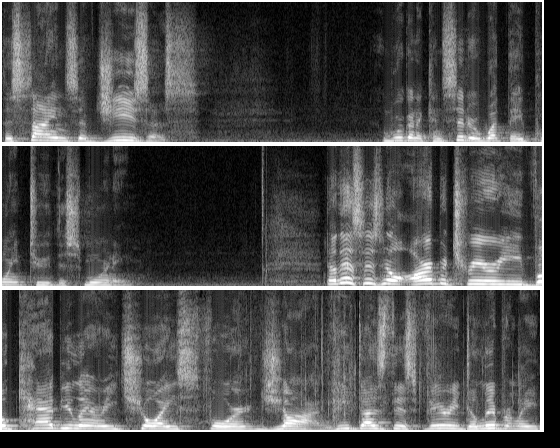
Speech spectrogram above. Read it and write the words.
the signs of Jesus. We're going to consider what they point to this morning. Now, this is no arbitrary vocabulary choice for John. He does this very deliberately.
